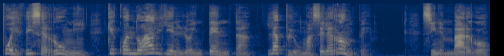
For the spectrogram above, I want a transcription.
pues dice Rumi que cuando alguien lo intenta, la pluma se le rompe. Sin embargo,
